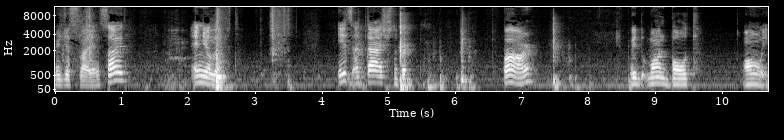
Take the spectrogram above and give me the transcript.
you just slide inside, and you lift. It's attached to the bar with one bolt only.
